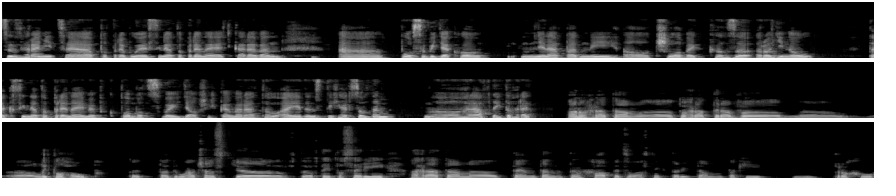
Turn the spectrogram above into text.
cez hranice a potrebuje si na to prenajať karavan a pôsobiť ako nenápadný o, človek s rodinou, tak si na to prenajme pomoc svojich ďalších kamarátov a jeden z tých hercov tam o, hrá v tejto hre? Áno, hrá tam, e, to hrá teda v uh, Little Hope, to je tá druhá časť e, v tejto sérii a hrá tam e, ten, ten, ten chlapec vlastne, ktorý tam taký trochu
